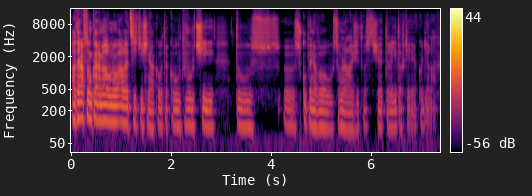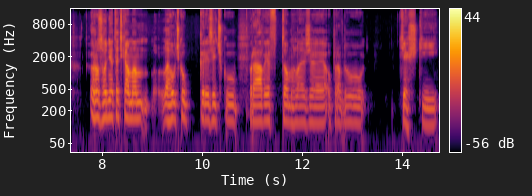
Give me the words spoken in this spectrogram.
A teda v tom karamelonu ale cítíš nějakou takovou tvůrčí, tu skupinovou sounáležitost, že ty lidi to chtějí jako dělat. Rozhodně teďka mám lehoučkou krizičku právě v tomhle, že je opravdu těžký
